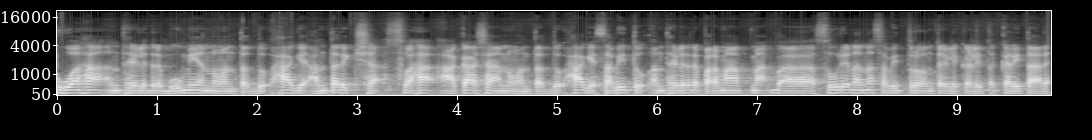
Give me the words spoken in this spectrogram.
ಭುವಃ ಅಂತ ಹೇಳಿದರೆ ಭೂಮಿ ಅನ್ನುವಂಥದ್ದು, ಹಾಗೆ ಅಂತರಿಕ್ಷ, ಸ್ವಹ, ಆಕಾಶ ಅನ್ನುವಂಥದ್ದು, ಹಾಗೆ ಸವಿತು ಅಂತ ಹೇಳಿದರೆ ಪರಮಾತ್ಮ, ಬ, ಸೂರ್ಯನನ್ನು ಸವಿತ್ರು ಅಂತೇಳಿ ಕಳಿತ, ಕರೀತಾರೆ.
